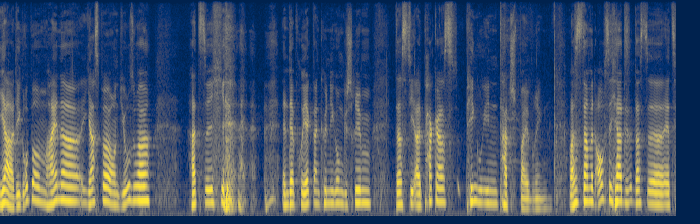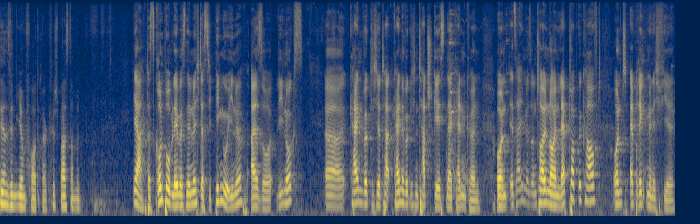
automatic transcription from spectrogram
Ja, die Gruppe um Heiner, Jasper und Josua hat sich in der Projektankündigung geschrieben, dass die Alpakas Pinguinen Touch beibringen. Was es damit auf sich hat, das äh, erzählen Sie in Ihrem Vortrag. Viel Spaß damit. Ja, das Grundproblem ist nämlich, dass die Pinguine, also Linux, äh, keine, wirkliche, keine wirklichen Touch-Gesten erkennen können. Und jetzt habe ich mir so einen tollen neuen Laptop gekauft und er bringt mir nicht viel.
